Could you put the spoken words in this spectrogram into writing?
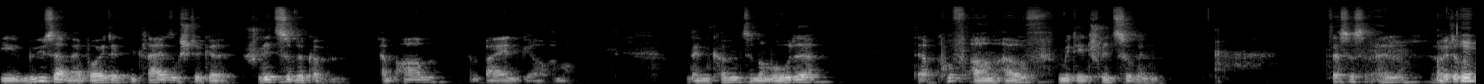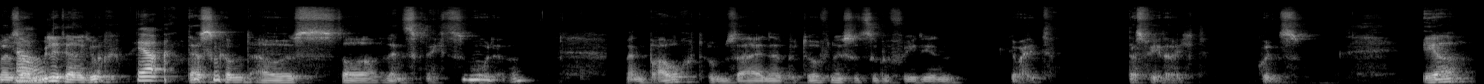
die mühsam erbeuteten Kleidungsstücke Schlitze bekommen. Am Arm, am Bein, wie auch immer. Und dann kommt in der Mode der Puffarm auf mit den Schlitzungen. Das ist ein, heute okay, würde man sagen, ja. Military Look. Ja. Das kommt aus der Lenzknechtsmode. Mhm. Man braucht, um seine Bedürfnisse zu befriedigen, Gewalt. Das Federrecht. Kunst. Er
